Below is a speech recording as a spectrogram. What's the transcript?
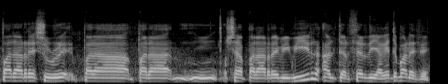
para resurre- para, para, mm, o sea, para revivir al tercer día. ¿Qué te parece?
